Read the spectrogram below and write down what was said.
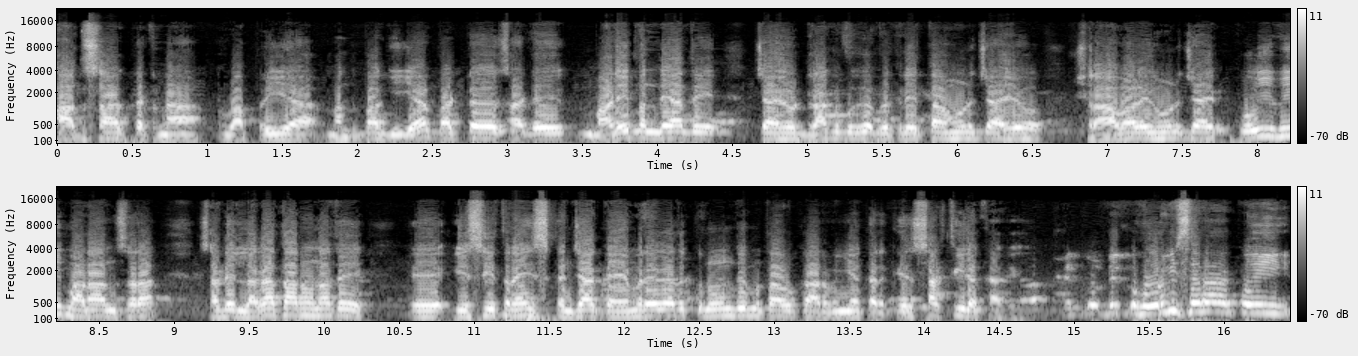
ਹਾਦਸਾ, ਘਟਨਾ ਵਾਪਰੀ ਆ, ਮੰਦਭਾਗੀ ਆ ਬਟ ਸਾਡੇ ਮਾੜੇ ਬੰਦਿਆਂ ਤੇ, ਚਾਹੇ ਉਹ ਡਰੱਗ ਵਿਕਰੇਤਾ ਹੋਣ, ਚਾਹੇ ਉਹ ਸ਼ਰਾਬ ਵਾਲੇ ਹੋਣ, ਚਾਹੇ ਕੋਈ ਵੀ ਮਾੜਾ ਅਨਸਰ ਆ, ਸਾਡੇ ਲਗਾਤਾਰ ਉਹਨਾਂ ਤੇ ਇਸੇ ਤਰ੍ਹਾਂ ਹੀ ਸਕੰਜਾ ਕਾਇਮ ਰਹੇਗਾ ਤੇ ਕਾਨੂੰਨ ਦੇ ਮੁਤਾਬਕ ਕਾਰਵਾਈਆਂ ਕਰਕੇ ਸਖਤੀ ਰੱਖਾਂਗੇ। ਬਿਲਕੁਲ ਬਿਲਕੁਲ। ਹੋਰ ਵੀ ਸਾਰਾ ਕੋਈ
